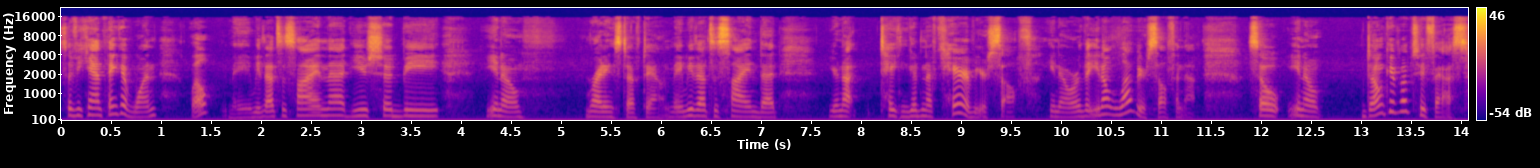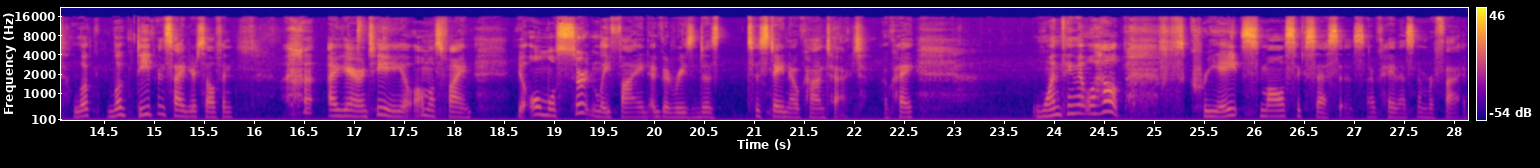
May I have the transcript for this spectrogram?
So if you can't think of one, well, maybe that's a sign that you should be, you know, writing stuff down. Maybe that's a sign that you're not taking good enough care of yourself, you know, or that you don't love yourself enough. So, you know, don't give up too fast. Look look deep inside yourself and I guarantee you, you'll almost find you'll almost certainly find a good reason to, to stay no contact. Okay. One thing that will help is create small successes. Okay, that's number five.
